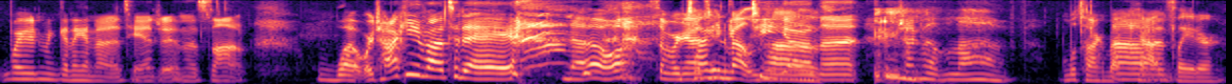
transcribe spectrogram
We're even gonna get on a tangent, and that's not what we're talking about today. no. so we're, gonna talking take about a love. on that. we're talking about love. we'll talk about cats Um,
